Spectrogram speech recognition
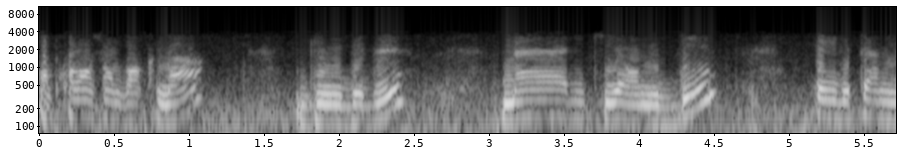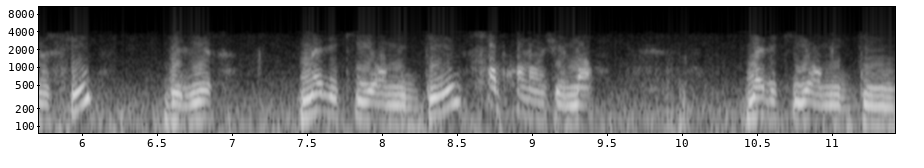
en prolongeant donc ma du début Maliki Yawmiddin et il est permis aussi de lire Maliki Yawmiddin sans prolonger ma. Maliki Yawmiddin.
